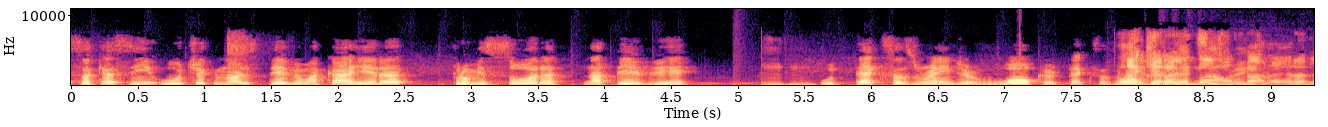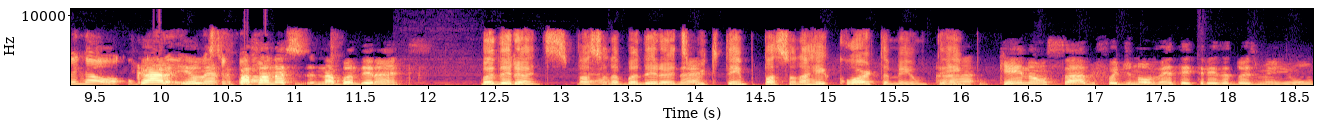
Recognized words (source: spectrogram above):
só que assim, o Chuck Norris teve uma carreira promissora na TV. Uhum. O Texas Ranger, o Walker Texas Ah, Ranger. que era Texas legal, Ranger. cara. Era legal. Cara, eu lembro. Passar na, na Bandeirantes? Bandeirantes, passou na Bandeirantes Né? muito tempo, passou na Record também um Ah, tempo. quem não sabe, foi de 93 a 2001.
